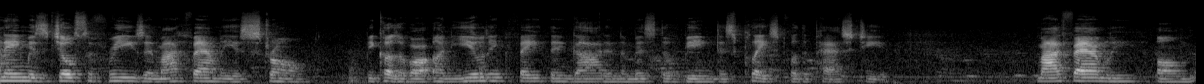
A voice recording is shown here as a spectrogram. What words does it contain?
name is Joseph Reaves, and my family is strong because of our unyielding faith in God in the midst of being displaced for the past year. My family um,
